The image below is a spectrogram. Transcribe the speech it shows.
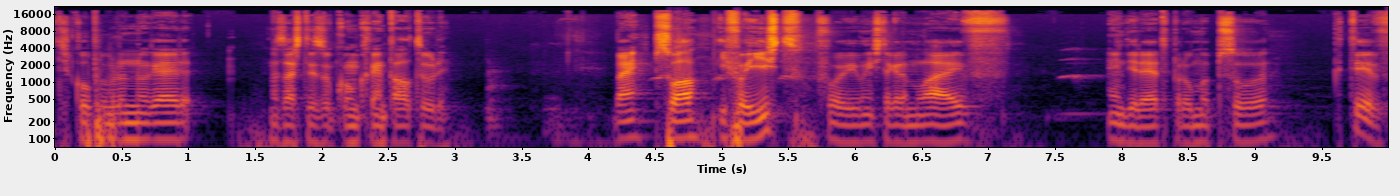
Desculpa, Bruno Nogueira, mas acho que tens um concorrente à altura. Bem, pessoal, e foi isto. Foi o Instagram Live em direto para uma pessoa que teve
